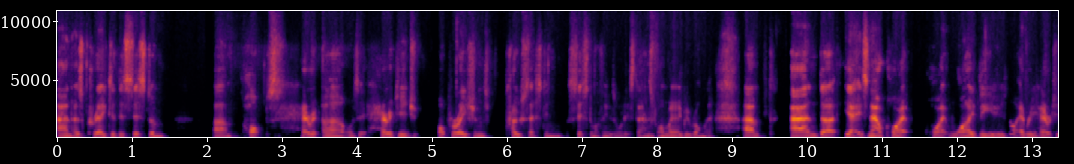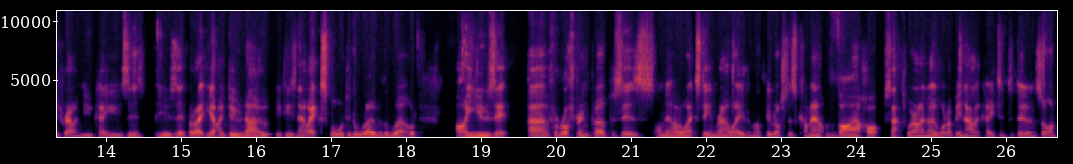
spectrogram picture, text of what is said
and has created this system, um, HOPS, heri- uh, was it Heritage Operations Processing System? I think is what it stands for. I may be wrong there. Um, and uh, yeah, it's now quite quite widely used. Not every heritage rail in the UK uses use it, but I, yeah, I do know it is now exported all over the world. I use it uh, for rostering purposes on the Isle of Wight Steam Railway. The monthly rosters come out via HOPS. That's where I know what I've been allocated to do and so on.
